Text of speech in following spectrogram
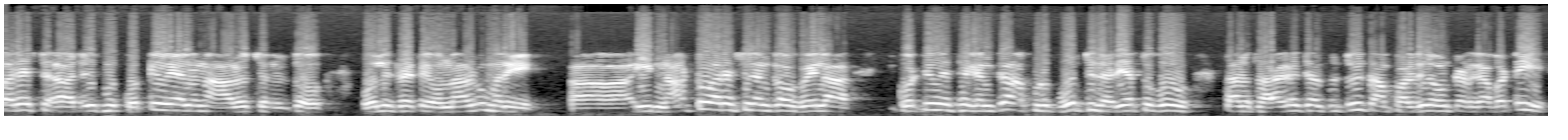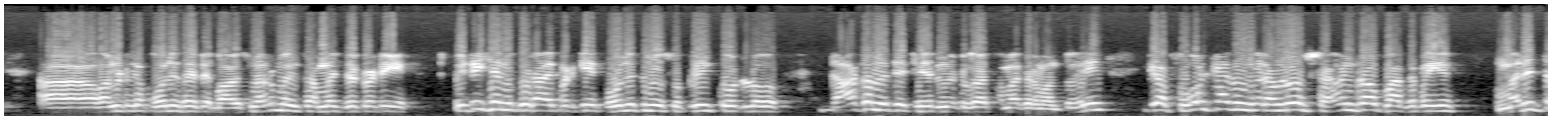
అరెస్ట్ను కొట్టివేయాలన్న ఆలోచనలతో పోలీసులు అయితే ఉన్నారు. మరి ఆ, ఈ నాట్ టు అరెస్ట్ కనుక ఒకవేళ కొట్టివేస్తే కనుక అప్పుడు పూర్తి దర్యాప్తుకు తాను సహకరించాల్సి ఉంటుంది. తాను పరిధిలో ఉంటాడు కాబట్టి ఆ, అన్నట్టుగా పోలీసులు అయితే భావిస్తున్నారు. మనకి సంబంధించినటువంటి పిటిషన్ కూడా ఇప్పటికే పోలీసులు సుప్రీం కోర్టులో దాఖలు అయితే చేరినట్టుగా సమాచారం అందుతుంది. ఇక ఫోన్ ట్యాపింగ్ వివరంలో శ్రవణ్ రావు పాత్రపై మరింత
